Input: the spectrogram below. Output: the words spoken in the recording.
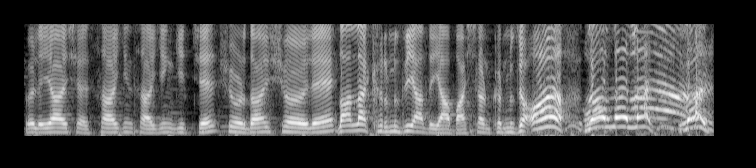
Böyle yavaş yavaş sakin sakin gideceğiz. Şuradan şöyle. Lan lan kırmızı yandı ya. Başlarım kırmızı. Aa! Lan lan lan. Lan.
